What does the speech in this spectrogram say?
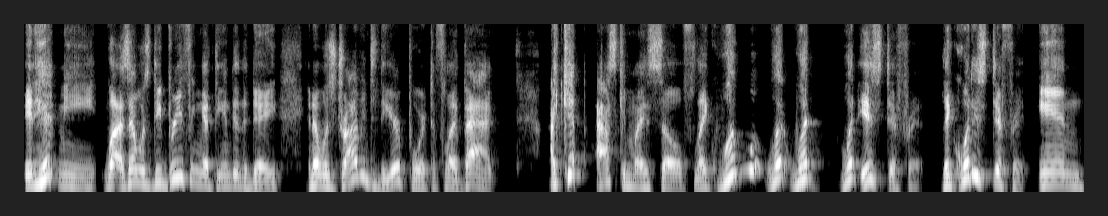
It hit me well as I was debriefing at the end of the day, and I was driving to the airport to fly back. I kept asking myself, like, what, what, what, what is different? Like, what is different? And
